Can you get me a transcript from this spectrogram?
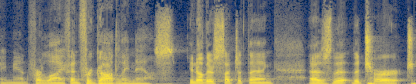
Amen. For life and for godliness. You know, there's such a thing as the, the church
